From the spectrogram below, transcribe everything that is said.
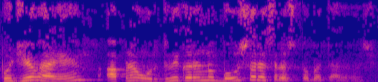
પૂજ્યભાઈએ આપણા ઉર્ધ્વીકરણનો બહુ સરસ રસ્તો બતાવ્યો છે.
